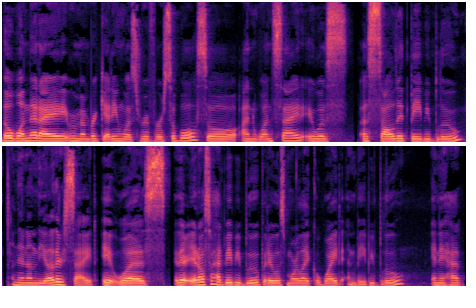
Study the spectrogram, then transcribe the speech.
The one that I remember getting was reversible. So on one side, it was a solid baby blue and then on the other side it was there it also had baby blue but it was more like white and baby blue and it had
